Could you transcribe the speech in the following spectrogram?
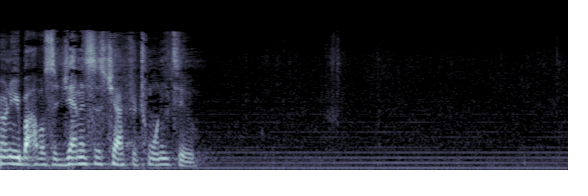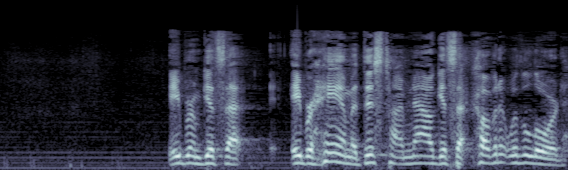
Turn to your Bibles to Genesis chapter 22. Abram gets that Abraham at this time now gets that covenant with the Lord,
